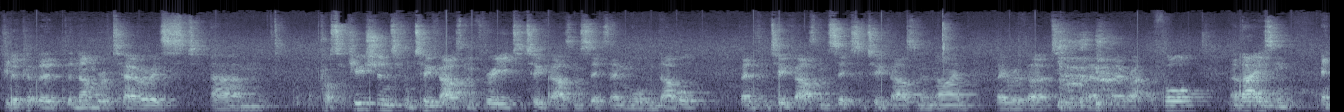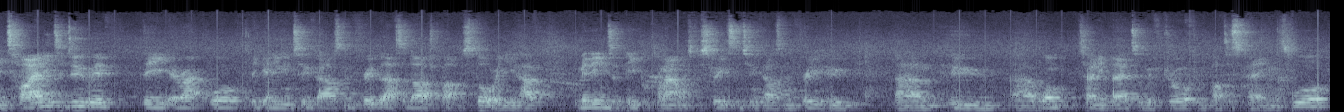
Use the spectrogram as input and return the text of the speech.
if you look at the, the number of terrorist um, prosecutions from 2003 to 2006, they more than doubled. Then from 2006 to 2009, they revert to the level they were at before. Now that isn't entirely to do with the Iraq war beginning in 2003, but that's a large part of the story. You have millions of people come out onto the streets in 2003 who um, who uh, want Tony Blair to withdraw from participating in this war.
